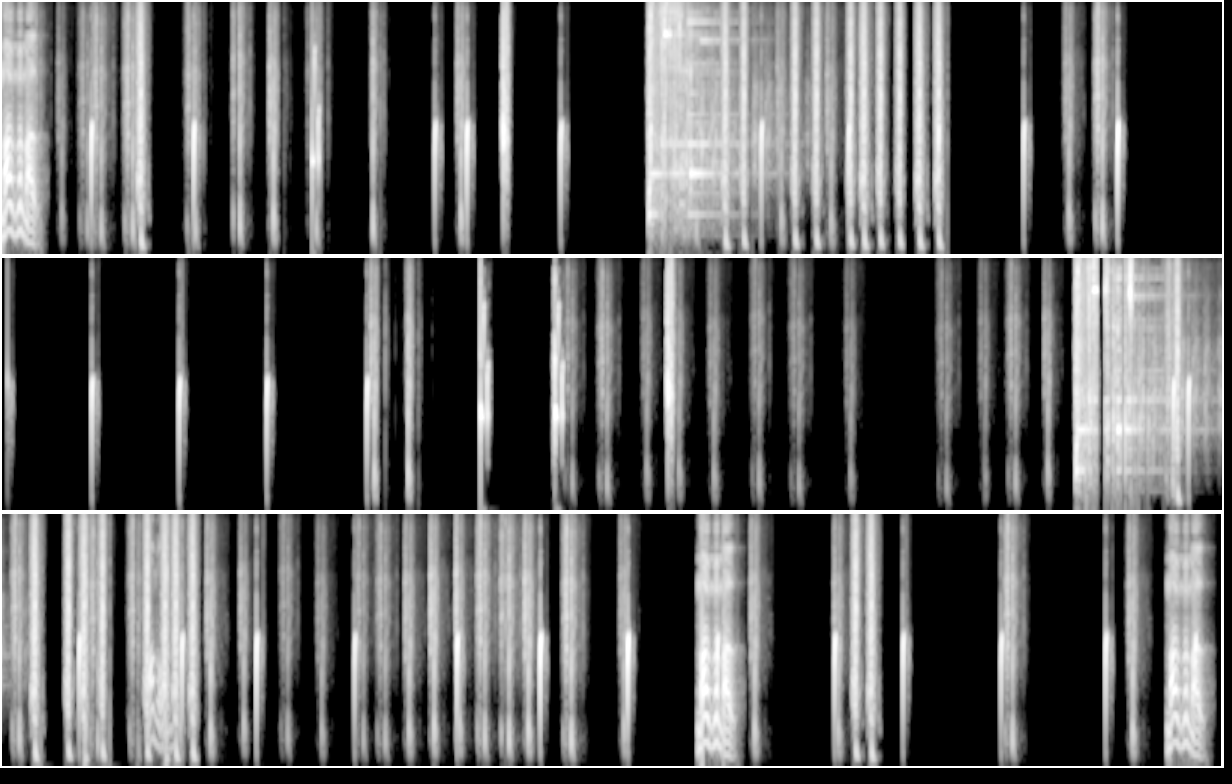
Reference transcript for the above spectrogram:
Mal mı mal? Mau mau mau. Mau mau mau.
